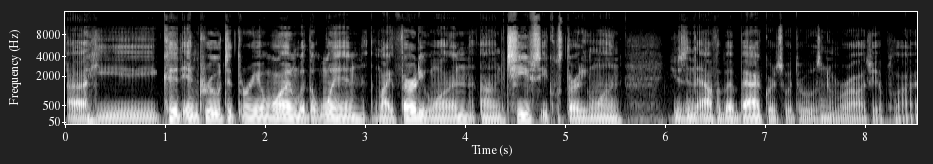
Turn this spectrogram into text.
Uh, he could improve to three and one with a win, like 31. Um, Chiefs equals 31 using the alphabet backwards with rules and numerology applied.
